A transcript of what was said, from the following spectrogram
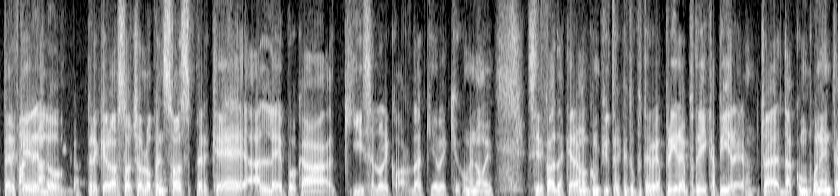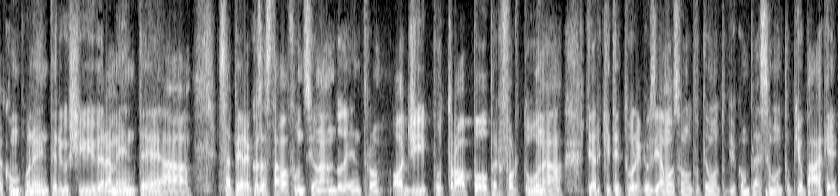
Perché lo, perché lo, associo all'open source? Perché all'epoca, chi se lo ricorda, chi è vecchio come noi, si ricorda che erano computer che tu potevi aprire e potevi capire, cioè da componente a componente riuscivi veramente a sapere cosa stava funzionando dentro. Oggi purtroppo o per fortuna le architetture che usiamo sono tutte molto più complesse, molto più opache.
